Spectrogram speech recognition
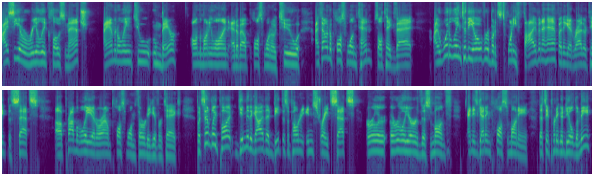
I see a really close match. I am going to lean to Humbert on the money line at about plus 102. I found a plus 110, so I'll take that. I would lean to the over, but it's 25 and a half. I think I'd rather take the sets, uh, probably at around plus 130, give or take. But simply put, give me the guy that beat this opponent in straight sets earlier earlier this month, and he's getting plus money. That's a pretty good deal to me.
